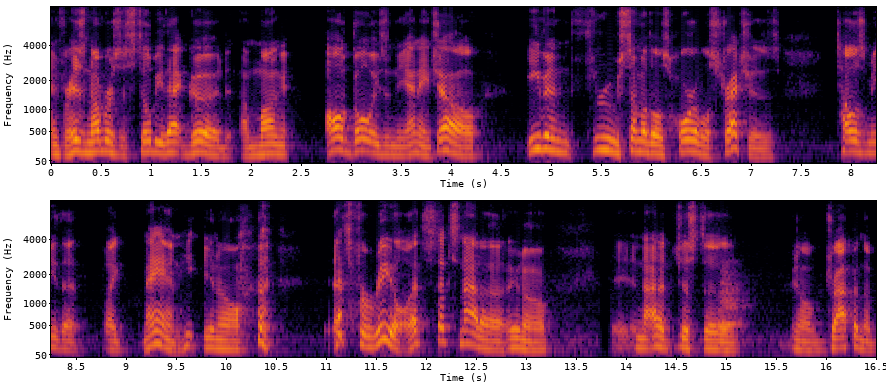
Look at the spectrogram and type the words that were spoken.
and for his numbers to still be that good among all goalies in the NHL, even through some of those horrible stretches, tells me that like man he you know that's for real. That's that's not a you know not a, just a you know drop in the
